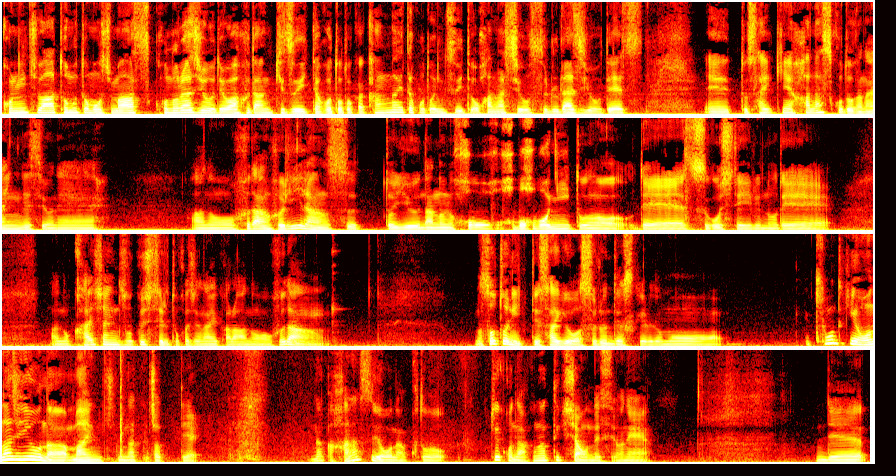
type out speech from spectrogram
こんにちは、トムと申します。このラジオでは普段気づいたこととか考えたことについてお話をするラジオです。えーっと、最近話すことがないんですよね。あの、普段フリーランスという名のほぼほぼほぼニートで過ごしているので、あの、会社に属してるとかじゃないから、あの、普段、ま外に行って作業はするんですけれども、基本的に同じような毎日になっちゃって、なんか話すようなこと結構なくなってきちゃうんですよね。で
